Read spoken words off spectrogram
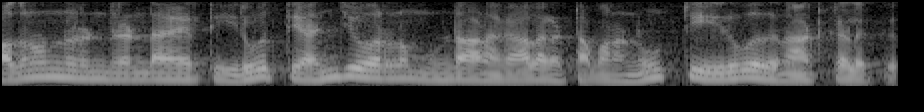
பதினொன்று ரெண்டு ரெண்டாயிரத்தி இருபத்தி அஞ்சு வரலும் உண்டான காலகட்டமான நூற்றி இருபது நாட்களுக்கு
